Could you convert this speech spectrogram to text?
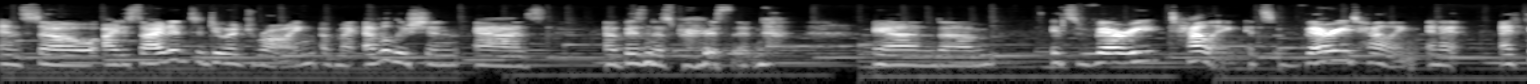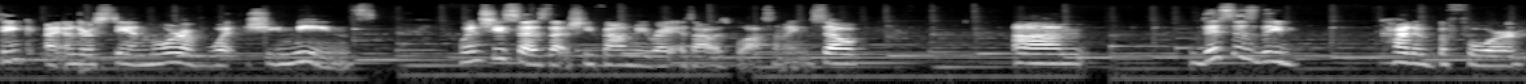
And so I decided to do a drawing of my evolution as a business person. and um, it's very telling. It's very telling. And it, I think I understand more of what she means when she says that she found me right as I was blossoming. So, um, this is the kind of before,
